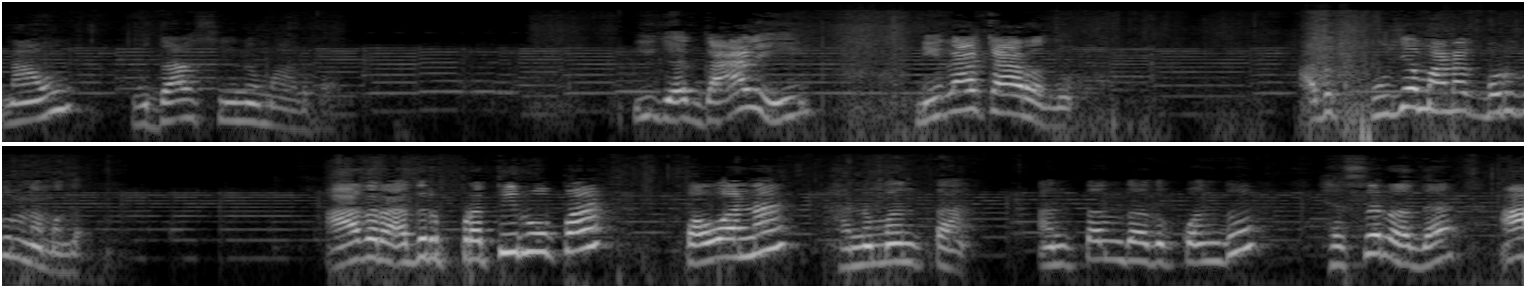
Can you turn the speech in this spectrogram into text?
ನಾವು ಉದಾಸೀನ ಮಾಡಬಾರ್ದು. ಈಗ ಗಾಳಿ ನಿರಾಕಾರದು ಅದಕ್ಕೆ ಪೂಜೆ ಮಾಡಕ್ ಬರುದಿಲ್ಲ ನಮಗ. ಆದ್ರೆ ಅದ್ರ ಪ್ರತಿರೂಪ ಪವನ ಹನುಮಂತ ಅಂತಂದು ಅದಕ್ಕೊಂದು ಹೆಸರದ ಆ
